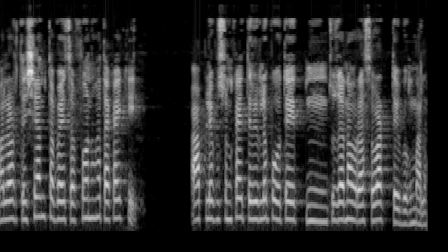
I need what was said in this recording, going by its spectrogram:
मला वाटतं शांताबाईचा फोन होता काय की? आपल्यापासून काहीतरी लपवता येत तुझा नवरा असं वाटतंय बघ मला.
